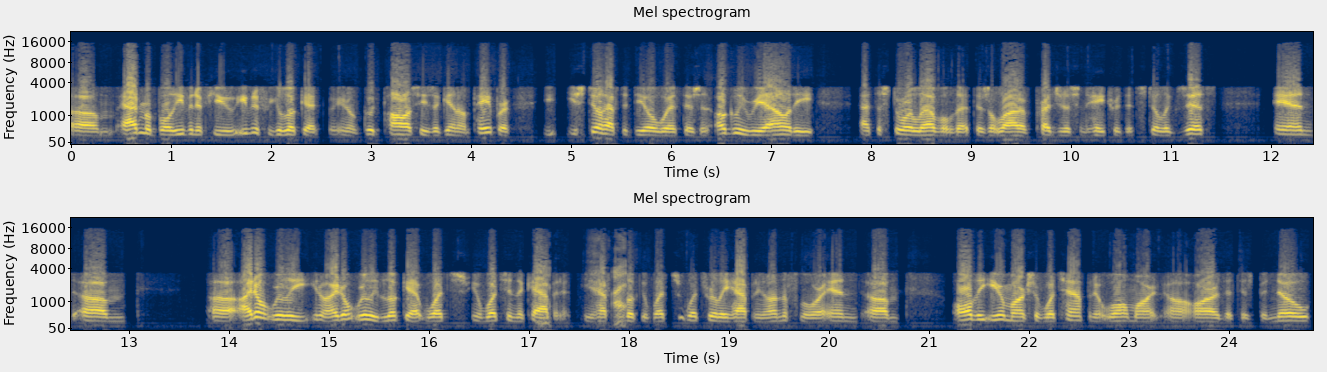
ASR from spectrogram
um, admirable. Even if you even if you look at you know good policies again on paper, you, you still have to deal with. There's an ugly reality at the store level that there's a lot of prejudice and hatred that still exists, and um, uh, I don't really, you know, I don't really look at what's, you know, what's in the cabinet. You have to look at what's what's really happening on the floor, and um, all the earmarks of what's happened at Walmart uh, are that there's been no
